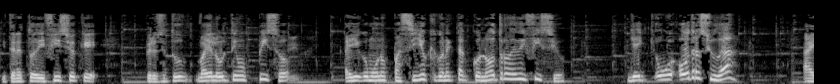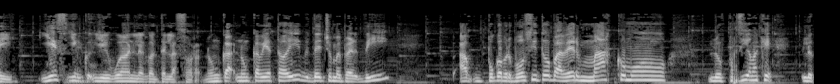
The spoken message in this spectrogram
y están estos edificios que... Pero si tú vas a los últimos pisos, Sí. hay como unos pasillos que conectan con otros edificios. Y hay otra ciudad ahí. Y es, y, en- y bueno, la encontré en la zorra. Nunca, nunca había estado ahí, de hecho me perdí a- un poco a propósito para ver más como los pasillos, más que lo-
